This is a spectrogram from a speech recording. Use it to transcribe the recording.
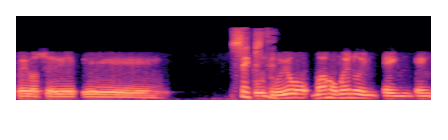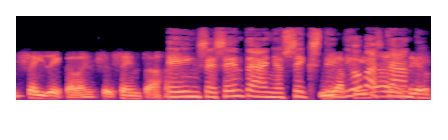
pero se eh, construyó más o menos en, en, seis décadas, en 60. En 60 años, se extendió bastante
